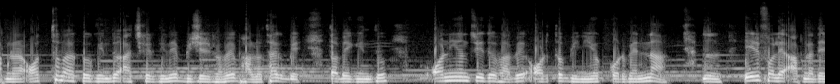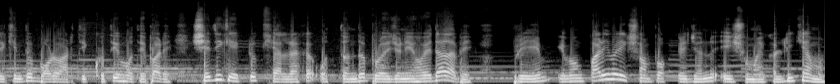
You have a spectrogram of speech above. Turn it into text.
আপনার অর্থভাগ্য কিন্তু আজকের দিনে বিশেষভাবে ভালো থাকবে। তবে কিন্তু অনিয়ন্ত্রিতভাবে অর্থ বিনিয়োগ করবেন না। এর ফলে আপনাদের কিন্তু বড় আর্থিক ক্ষতি হতে পারে। সেদিকে একটু খেয়াল রাখা অত্যন্ত প্রয়োজনীয় হয়ে দাঁড়াবে। প্রেম এবং পারিবারিক সম্পর্কের জন্য এই সময়কালটি কেমন?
